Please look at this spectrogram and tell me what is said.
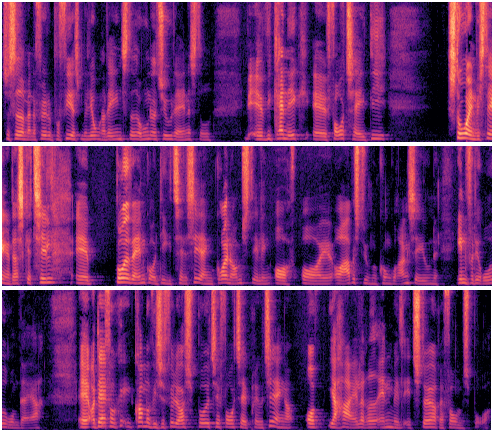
så sidder man og flytter på 80 millioner det ene sted og 120 det andet sted. Øh, vi kan ikke øh, foretage de store investeringer, der skal til, øh, både hvad angår digitalisering, grøn omstilling og, og, og arbejdsstyrken og konkurrenceevne inden for det råderum, der er. Og derfor kommer vi selvfølgelig også både til at foretage prioriteringer, og jeg har allerede anmeldt et større reformspor.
